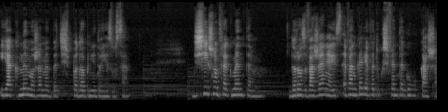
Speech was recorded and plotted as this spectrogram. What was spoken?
i jak my możemy być podobni do Jezusa. Dzisiejszym fragmentem do rozważenia jest Ewangelia według świętego Łukasza,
